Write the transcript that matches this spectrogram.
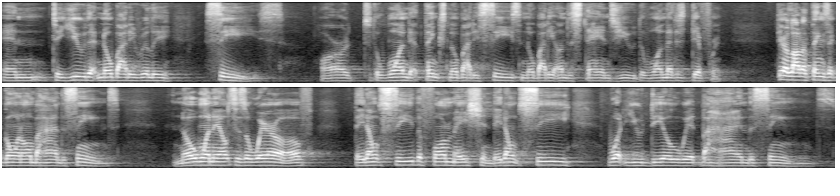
and to you that nobody really sees, or to the one that thinks nobody sees, nobody understands you, the one that is different. There are a lot of things that are going on behind the scenes. No one else is aware of. They don't see the formation. They don't see what you deal with behind the scenes.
